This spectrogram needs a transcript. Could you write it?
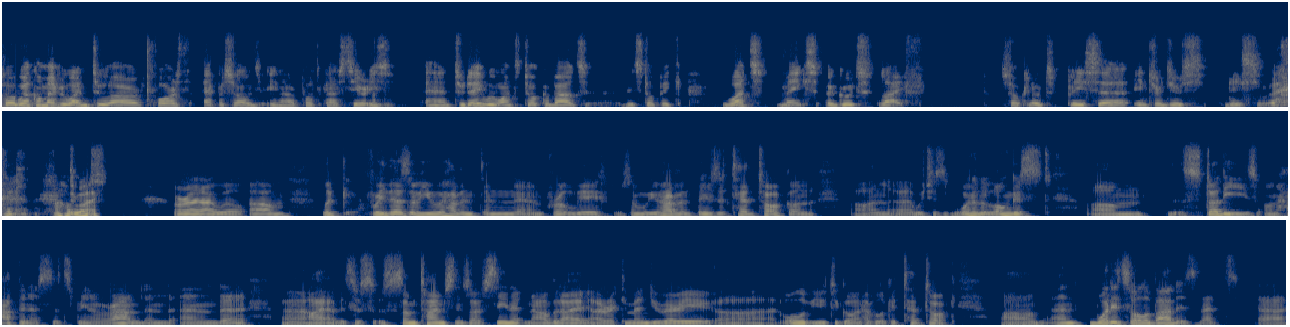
So, welcome everyone to our fourth episode in our podcast series. And today we want to talk about this topic what makes a good life? So, Knut, please uh, introduce this to All right. us. All right, I will. Um, look, for those of you who haven't, and, and probably some of you haven't, there's a TED talk on on uh, which is one of the longest um, studies on happiness that's been around, and and uh, uh, I have it's just some time since I've seen it now, but I, I recommend you very uh, all of you to go and have a look at TED Talk. Um, and what it's all about is that uh,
